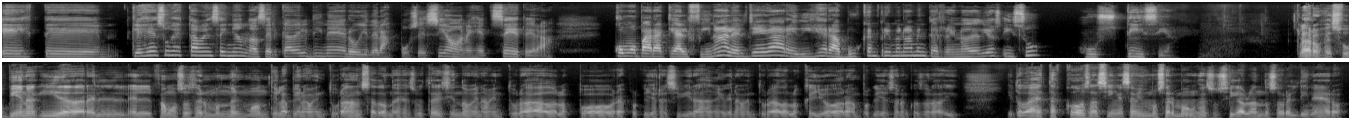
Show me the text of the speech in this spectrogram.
Este, que Jesús estaba enseñando acerca del dinero y de las posesiones, etcétera como para que al final él llegara y dijera, busquen primeramente el reino de Dios y su justicia. Claro, Jesús viene aquí de dar el, famoso sermón del monte y la bienaventuranza, donde Jesús está diciendo bienaventurados los pobres porque ellos recibirán y bienaventurados los que lloran porque ellos serán consolados y, todas estas cosas. Y en ese mismo sermón Jesús sigue hablando sobre el dinero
